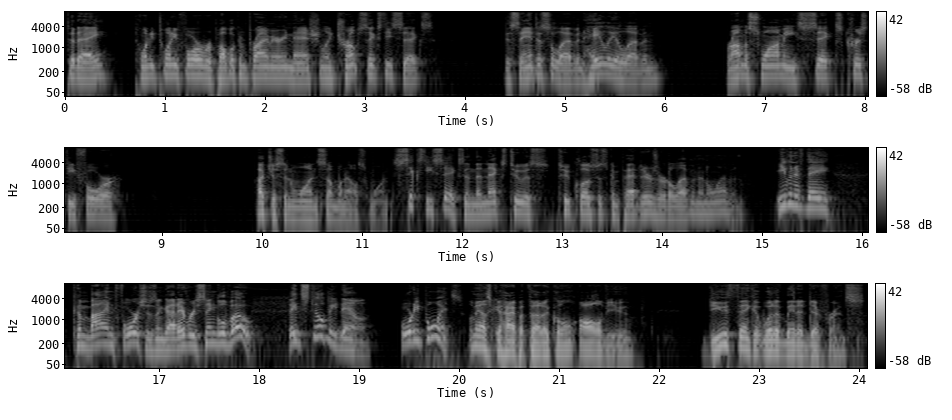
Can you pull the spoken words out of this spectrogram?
today, 2024 Republican primary nationally, Trump 66, DeSantis 11, Haley 11, Ramaswamy 6, Christie 4, Hutchinson 1, someone else 1. 66 and the next two is two closest competitors are at 11 and 11. Even if they combined forces and got every single vote, they'd still be down 40 points. Let me ask you a hypothetical, all of you. Do you think it would have made a difference?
